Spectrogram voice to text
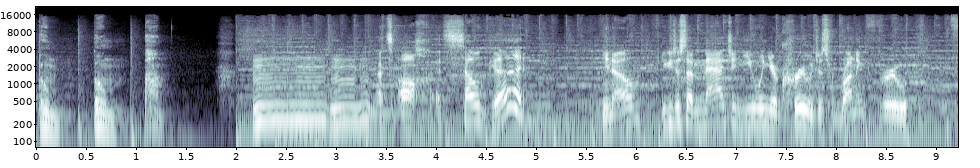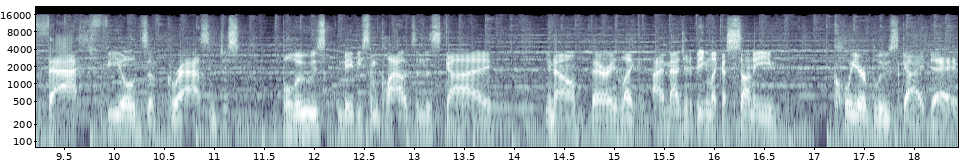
boom, boom, bum. Mm-hmm. That's oh, it's so good. You know, you can just imagine you and your crew just running through vast fields of grass and just blues, maybe some clouds in the sky, you know, very like, I imagine it being like a sunny, clear blue sky day.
